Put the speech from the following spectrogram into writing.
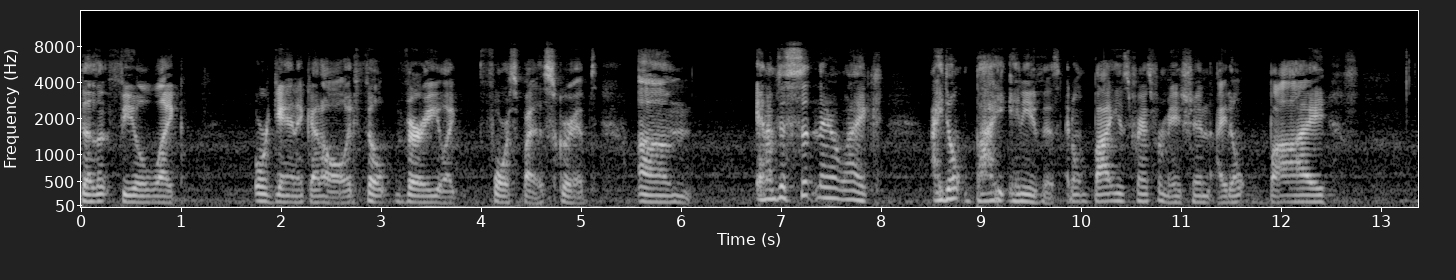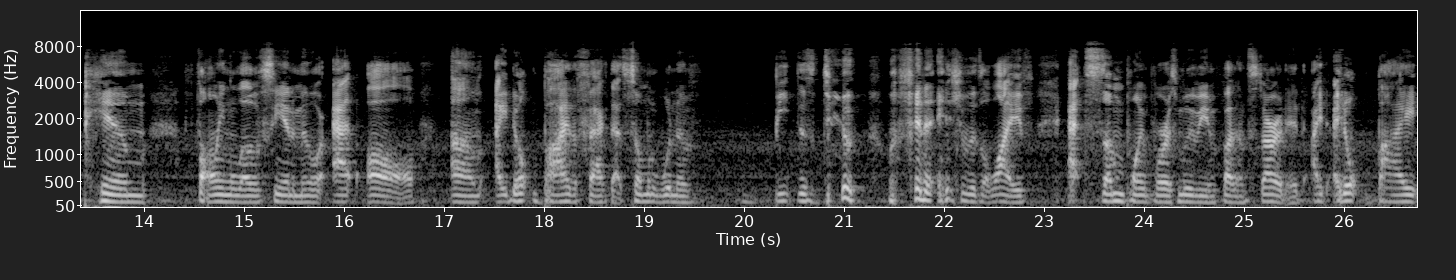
doesn't feel like organic at all. It felt very like forced by the script. Um, and I'm just sitting there like, I don't buy any of this. I don't buy his transformation. I don't buy him falling in love with Sienna Miller at all. Um, I don't buy the fact that someone wouldn't have beat this dude within an inch of his life at some point before this movie even fucking started. I, I don't buy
